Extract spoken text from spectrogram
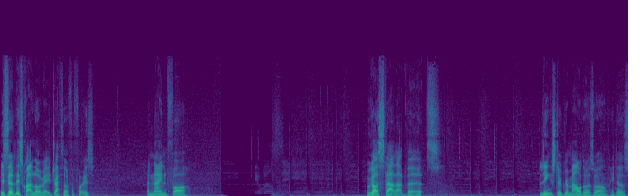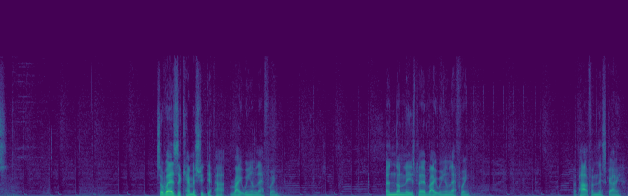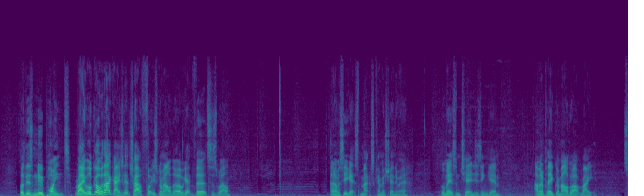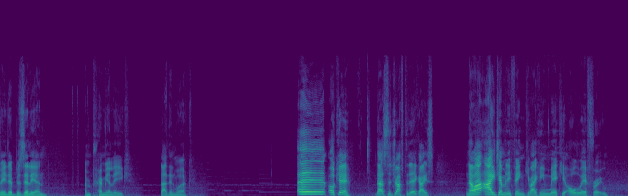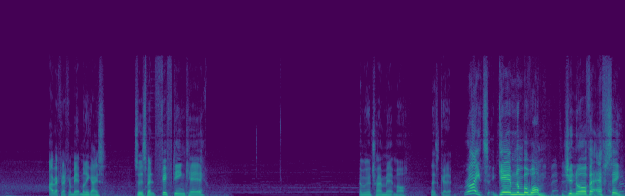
This is, a, this is quite a low rated draft, though, for futties. A 9-4. We've got to start that Wirtz. Links to Grimaldo as well. He does. So where's the chemistry dip at? Right wing and left wing. And none of these play right wing and left wing. Apart from this guy. But there's new point. Right, we'll go with that, guys. We'll get to try out Futties Grimaldo. We'll get Wirtz as well. And obviously he gets max chemistry anyway. We'll make some changes in game. I'm going to play Grimaldo outright. So we need a Brazilian and Premier League. That didn't work. Um, okay. That's the draft today, guys. Now, I, I generally think if I can make it all the way through, I reckon I can make money, guys. So we spent 15k. And we're going to try and make more. Let's get it. Right, game number one. Genova FC.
